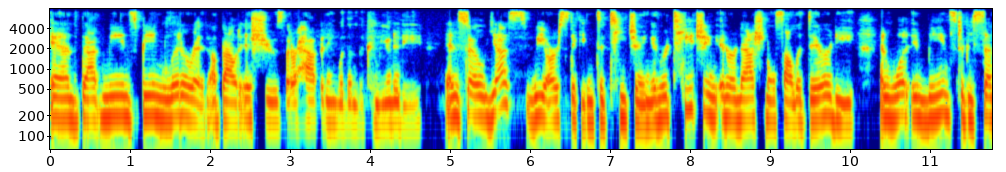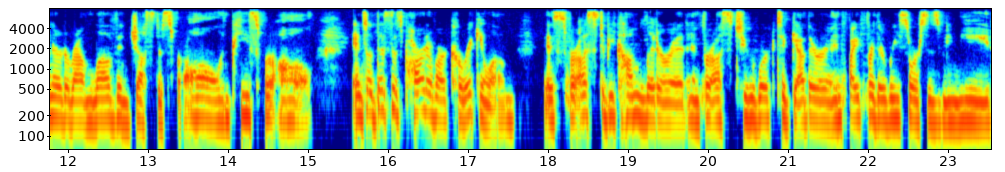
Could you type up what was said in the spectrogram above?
And that means being literate about issues that are happening within the community and so, yes, we are sticking to teaching and we're teaching international solidarity and what it means to be centered around love and justice for all and peace for all. And so, this is part of our curriculum is for us to become literate and for us to work together and fight for the resources we need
